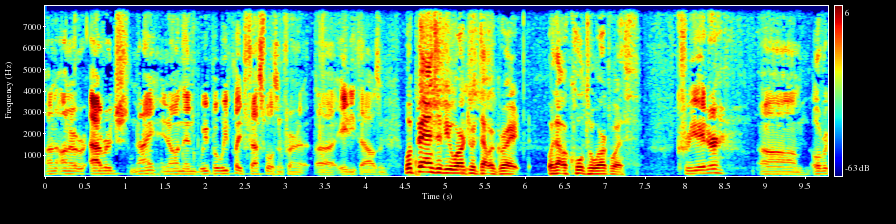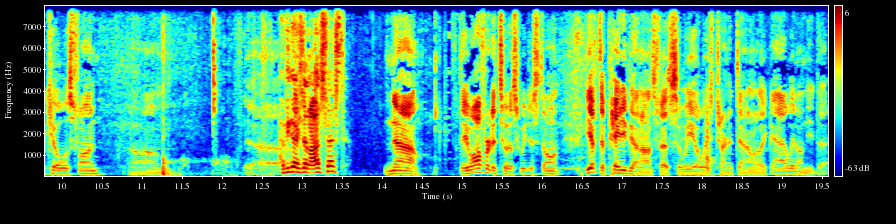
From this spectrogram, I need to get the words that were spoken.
on on an average night, you know. And then we but we played festivals in front of uh, eighty thousand. What bands have you worked with that were great, or that were cool to work with? Kreator, um, Overkill was fun. Um, Have you guys done Ozzfest? no, They've offered it to us. We just don't. You have to pay to be on Ozzfest, so we always turn it down. We're like, nah, we don't need that.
